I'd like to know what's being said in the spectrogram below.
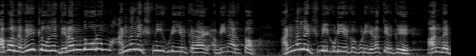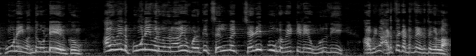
அப்போ அந்த வீட்டில் வந்து தினந்தோறும் அன்னலட்சுமி குடியிருக்கிறாள் அப்படின்னு அர்த்தம். அன்னலட்சுமி குடியிருக்கக்கூடிய இடத்திற்கு அந்த பூனை வந்து கொண்டே இருக்கும். ஆகவே இந்த பூனை வருவதனாலே உங்களுக்கு செல்வ செழிப்பு உங்கள் வீட்டிலே உறுதி அப்படின்னு அடுத்த கட்டத்தை எடுத்துக்கலாம்.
